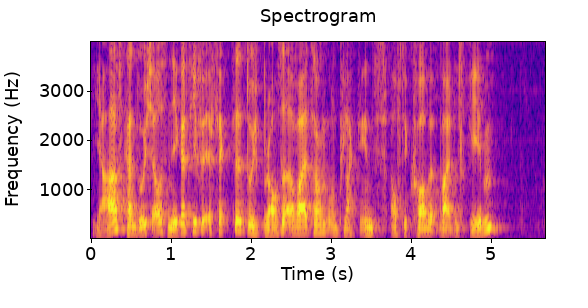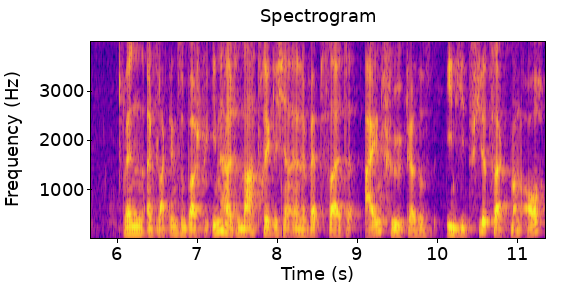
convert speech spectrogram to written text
Ja, es kann durchaus negative Effekte durch Browser-Erweiterungen und Plugins auf die Core Web Vitals geben. Wenn ein Plugin zum Beispiel Inhalte nachträglich an eine Webseite einfügt, also injiziert sagt man auch,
